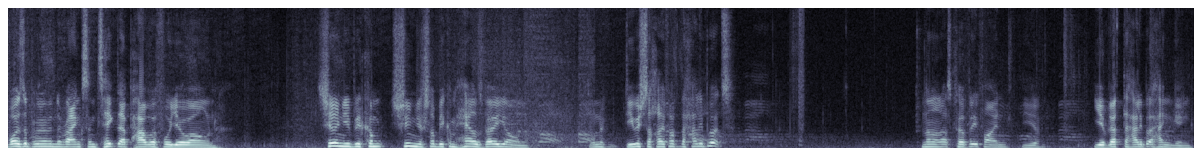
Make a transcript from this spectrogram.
Rise up within the ranks and take that power for your own. Soon you become soon you shall become Hale's very own. Do you wish to hype up the halibut? No, no, that's perfectly fine. You've you've left the halibut hanging.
